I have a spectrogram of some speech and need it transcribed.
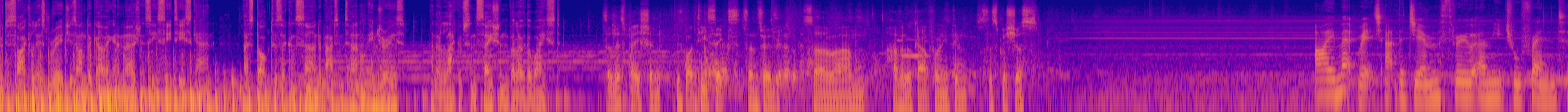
Motorcyclist Rich is undergoing an emergency CT scan as doctors are concerned about internal injuries and a lack of sensation below the waist. So this patient, he's got T6 sensory, so um, have a look out for anything suspicious. I met Rich at the gym through a mutual friend.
